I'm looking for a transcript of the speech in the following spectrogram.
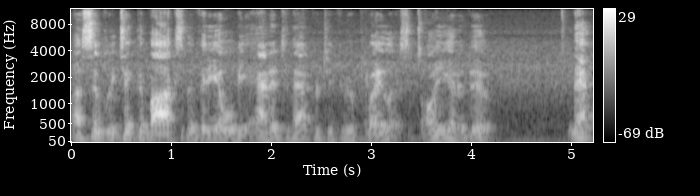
Uh, simply tick the box and the video will be added to that particular playlist. It's all you got to do. Now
